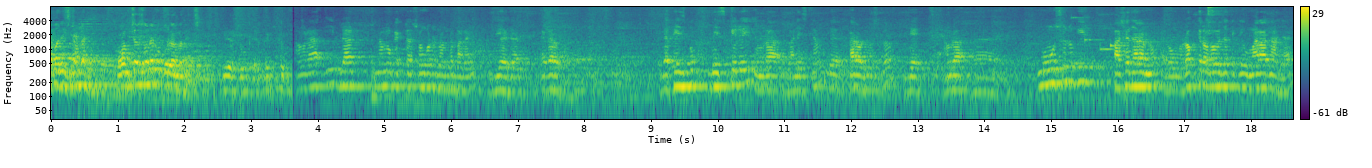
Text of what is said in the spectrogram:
আমরা পঞ্চাশ জনের উপরে আমরা দিচ্ছি। আমরা ই ব্লাড নামক একটা সংগঠন আমরা বানাই দুই হাজার এগারোতে এটা ফেসবুক বেসিক্যালি আমরা বানিয়েছিলাম, যে কারণ হচ্ছিল যে আমরা মুমূর্ষু রোগীর পাশে দাঁড়ানো এবং রক্তের অভাবে যাতে কেউ মারা না যায়।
